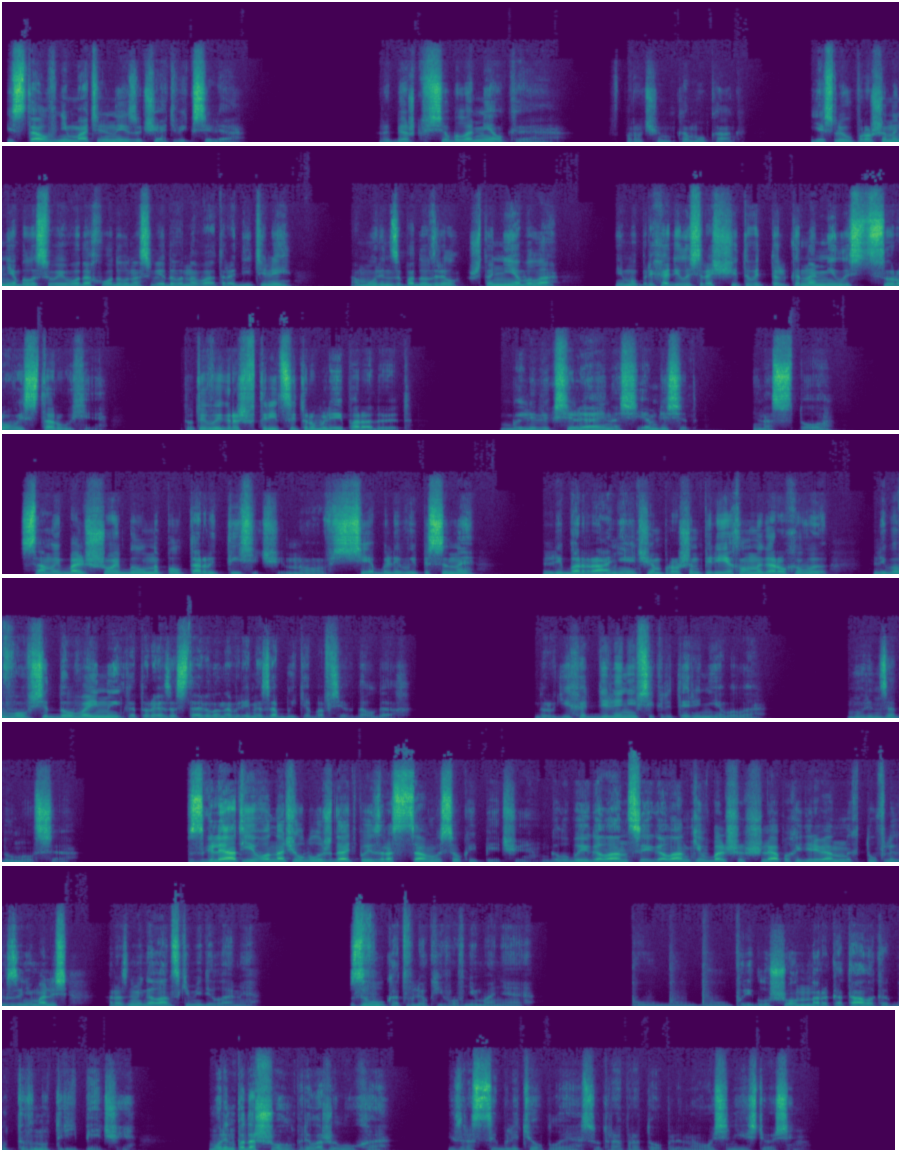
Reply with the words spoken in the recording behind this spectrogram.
И стал внимательно изучать векселя. Рыбешка все была мелкая. Впрочем, кому как. Если у Прошина не было своего дохода, унаследованного от родителей, а Мурин заподозрил, что не было, ему приходилось рассчитывать только на милость суровой старухи. Тут и выигрыш в 30 рублей порадует. Были векселя и на 70, и на 100. Самый большой был на полторы тысячи, но все были выписаны либо ранее, чем Прошин переехал на Гороховую, либо вовсе до войны, которая заставила на время забыть обо всех долгах. Других отделений в секретаре не было. Мурин задумался. Взгляд его начал блуждать по изразцам высокой печи. Голубые голландцы и голландки в больших шляпах и деревянных туфлях занимались разными голландскими делами. Звук отвлек его внимание. Бу-бу-бу приглушенно рокотало, как будто внутри печи. Мурин подошел, приложил ухо. Изразцы были теплые, с утра протоплено, осень есть осень.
